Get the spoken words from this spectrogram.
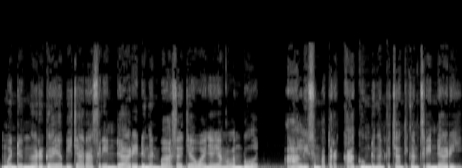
Mendengar gaya bicara Serindari dengan bahasa Jawanya yang lembut, Ali sempat terkagum dengan kecantikan Serindari.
